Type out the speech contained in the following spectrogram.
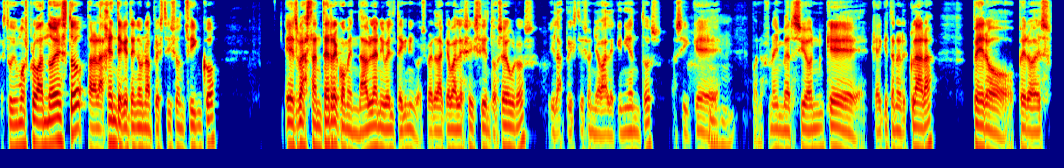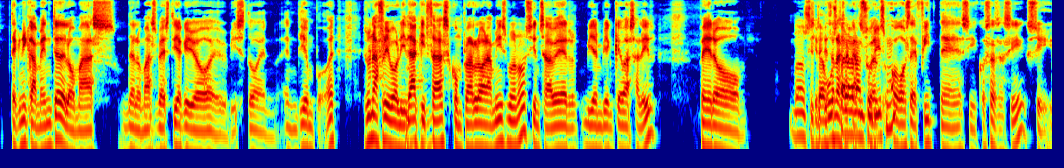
estuvimos probando esto. Para la gente que tenga una PlayStation 5, es bastante recomendable a nivel técnico. Es verdad que vale 600 euros y la PlayStation ya vale 500, así que, bueno, es una inversión que, que hay que tener clara pero, pero es técnicamente de lo más, de lo más bestia que yo he visto en, en tiempo. ¿eh? Es una frivolidad quizás comprarlo ahora mismo, ¿no? Sin saber bien bien qué va a salir, pero... Bueno, si, te gusta el Gran Turismo... Juegos de fitness y cosas así, sí.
